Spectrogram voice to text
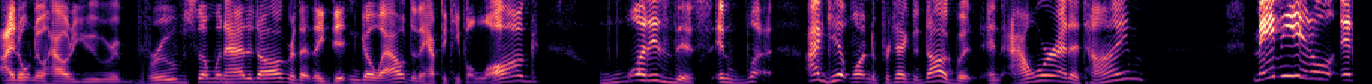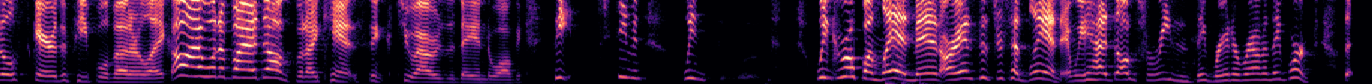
I don't know how you prove someone had a dog or that they didn't go out. Do they have to keep a log? What is this? And what? I get wanting to protect a dog, but an hour at a time? Maybe it'll it'll scare the people that are like, oh, I want to buy a dog, but I can't sink two hours a day into walking. Pete, Steven, we we grew up on land, man. Our ancestors had land, and we had dogs for reasons. They ran around and they worked. The-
